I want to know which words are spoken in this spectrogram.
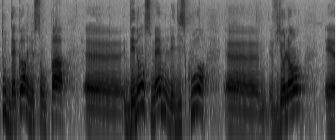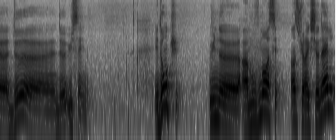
toutes d'accord, et ne sont pas euh, dénoncent même les discours euh, violents de, Hussein. Et donc, un mouvement insurrectionnel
